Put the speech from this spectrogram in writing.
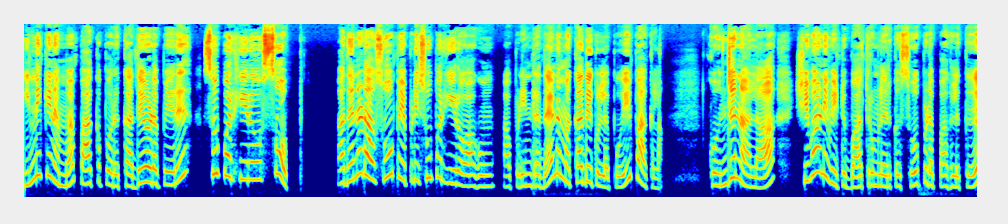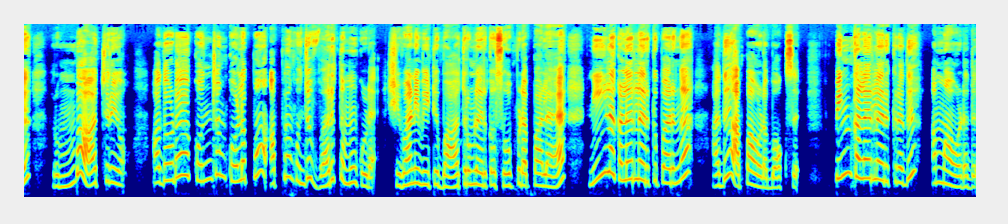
இன்னைக்கு நம்ம பார்க்க போற கதையோட பேரு சூப்பர் ஹீரோ சோப். அது என்னடா சோப் எப்படி சூப்பர் ஹீரோ ஆகும் அப்படின்றத நம்ம கதைக்குள்ள போய் பார்க்கலாம். கொஞ்ச நாளா சிவானி வீட்டு பாத்ரூம்ல இருக்க சோப்பு டப்பாக்களுக்கு ரொம்ப ஆச்சரியம். அதோட கொஞ்சம் குழப்பம் அப்புறம் கொஞ்சம் வருத்தமும் கூட. சிவானி வீட்டு பாத்ரூம்ல இருக்க சோப்பு டப்பால நீல கலர்ல இருக்கு பாருங்க அது அப்பாவோட பாக்ஸு பிங்க் கலர்ல இருக்கிறது அம்மாவோடது.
